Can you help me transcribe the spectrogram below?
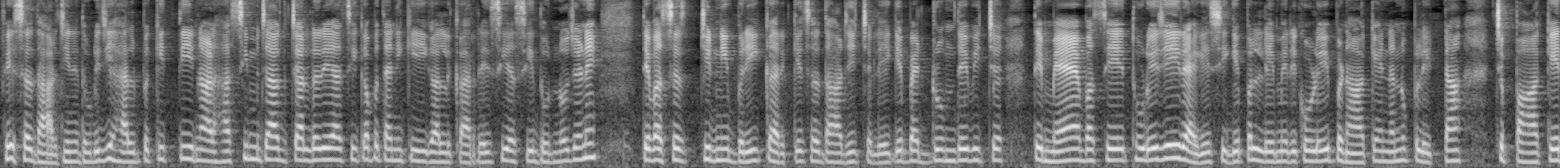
ਫਿਰ ਸਰਦਾਰ ਜੀ ਨੇ ਥੋੜੀ ਜਿਹੀ ਹੈਲਪ ਕੀਤੀ, ਨਾਲ ਹਾਸੀ ਮਜ਼ਾਕ ਚੱਲ ਰਿਹਾ ਸੀਗਾ, ਪਤਾ ਨਹੀਂ ਕੀ ਗੱਲ ਕਰ ਰਹੇ ਸੀ ਅਸੀਂ ਦੋਨੋਂ ਜਣੇ। ਤੇ ਬਸ ਚਿੰਨੀ ਬਰੀਕ ਕਰਕੇ ਸਰਦਾਰ ਜੀ ਚਲੇ ਗਏ ਬੈੱਡਰੂਮ ਦੇ ਵਿੱਚ। ਤੇ ਮੈਂ ਬਸ ਇਹ ਥੋੜੇ ਜਿਹੇ ਹੀ ਰਹਿ ਗਏ ਸੀ ਸੀਗੇ ਭੱਲੇ ਮੇਰੇ ਕੋਲ, ਇਹ ਬਣਾ ਕੇ ਇਹਨਾਂ ਨੂੰ ਪਲੇਟਾਂ ਚ ਪਾ ਕੇ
